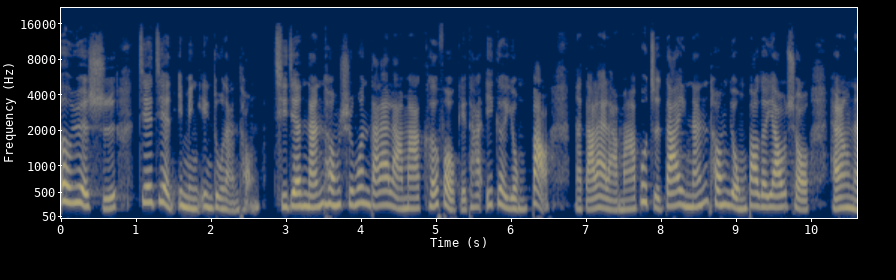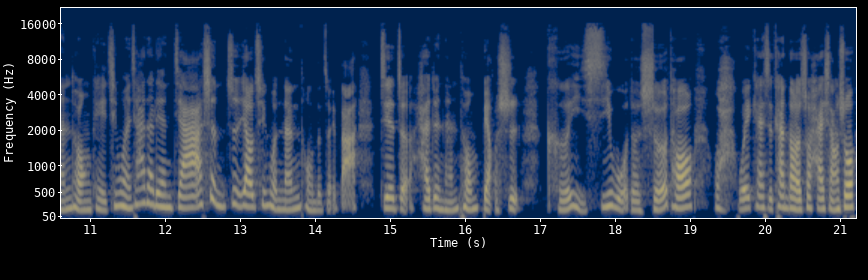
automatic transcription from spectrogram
二月时接见一名印度男童。期间，男童询问达赖喇嘛可否给他一个拥抱。那达赖喇嘛不止答应男童拥抱的要求，还让男童可以亲吻下他的脸颊，甚至要亲吻男童的嘴巴。接着还对男童表示可以吸我的舌头。哇！我一开始看到的时候还想说，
